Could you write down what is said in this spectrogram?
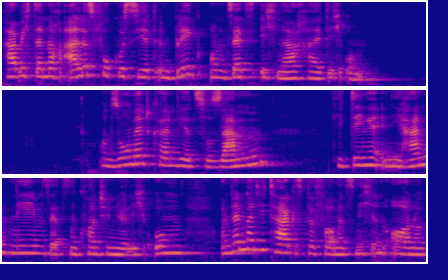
habe ich dann noch alles fokussiert im Blick und setze ich nachhaltig um. Und somit können wir zusammen die Dinge in die Hand nehmen, setzen kontinuierlich um. Und wenn mal die Tagesperformance nicht in Ordnung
